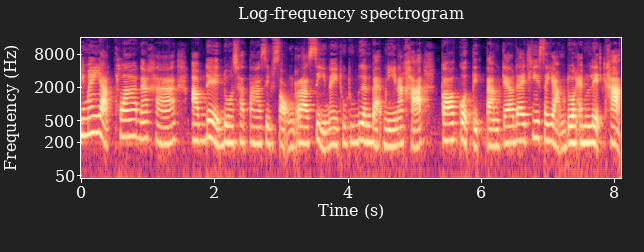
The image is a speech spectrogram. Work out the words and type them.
ที่ไม่อยากพลาดนะคะ อัปเดตดวงชะตา 12 ราศีในทุกๆเดือนแบบนี้นะคะ ก็กดติดตามแก้วได้ที่สยามดวงแอ m ูเลตค่ะ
